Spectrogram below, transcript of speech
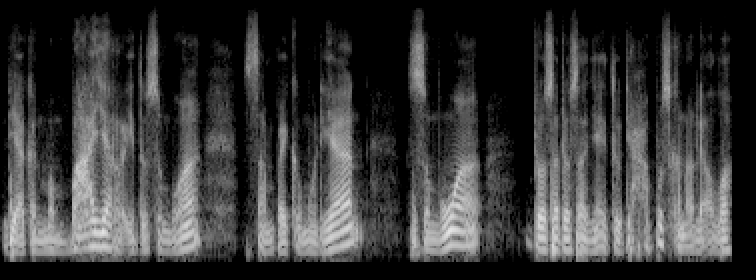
dia akan membayar itu semua sampai kemudian semua dosa-dosanya itu dihapuskan oleh Allah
